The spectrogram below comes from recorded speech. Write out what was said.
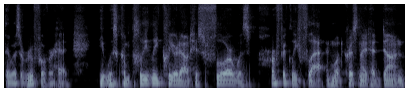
there was a roof overhead. It was completely cleared out. His floor was perfectly flat. And what Chris Knight had done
